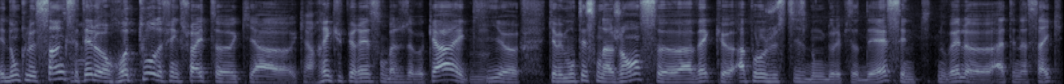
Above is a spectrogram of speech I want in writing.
Et donc le 5, c'était le retour de Phoenix Wright euh, qui, a, qui a récupéré son badge d'avocat et Mhm. qui, qui avait monté son agence avec Apollo Justice donc de l'épisode DS et une petite nouvelle Athena Psych,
